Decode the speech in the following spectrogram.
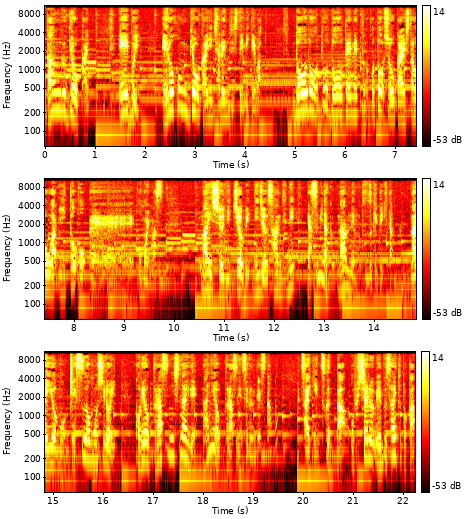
玩具業界、AV、エロ本業界にチャレンジしてみては、堂々と童貞ネットのことを紹介した方がいいと、えー、思います。毎週日曜日23時に休みなく何年も続けてきた。内容もゲス面白い。これをプラスにしないで何をプラスにするんですか？最近作ったオフィシャルウェブサイトとか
